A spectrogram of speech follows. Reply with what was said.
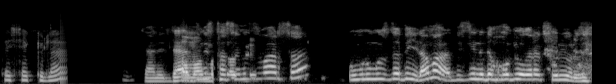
Teşekkürler. Yani derdiniz, Aman tasanız varsa umurumuzda değil ama biz yine de hobi olarak soruyoruz.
